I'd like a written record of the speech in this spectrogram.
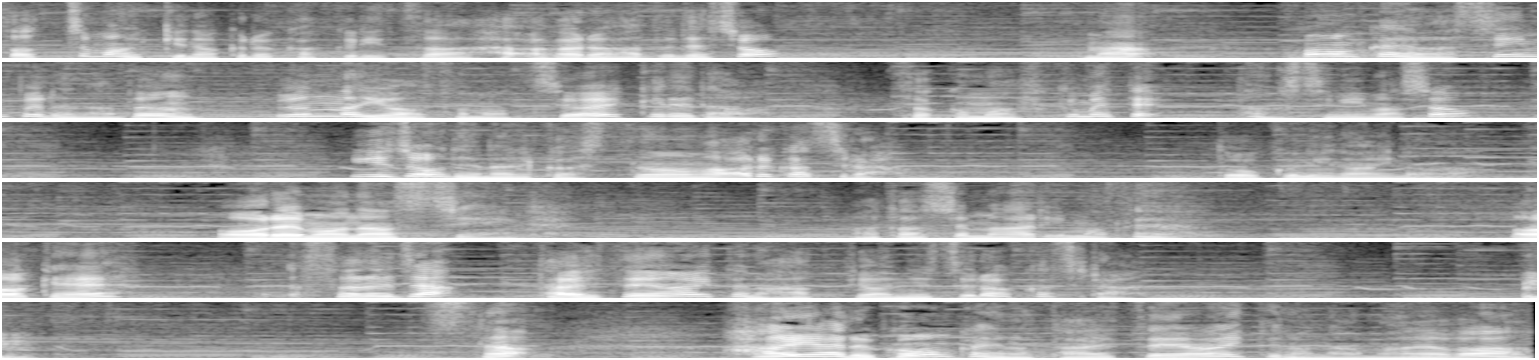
そっちも生き残る確率は上がるはずでしょ。ま今回はシンプルな分運の要素も強いけれどそこも含めて楽しみましょう。以上で何か質問はあるかしら？特にないな。俺もナッシング。私もありません OK それじゃ対戦相手の発表にするかしら。さあ栄えある今回の対戦相手の名前は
